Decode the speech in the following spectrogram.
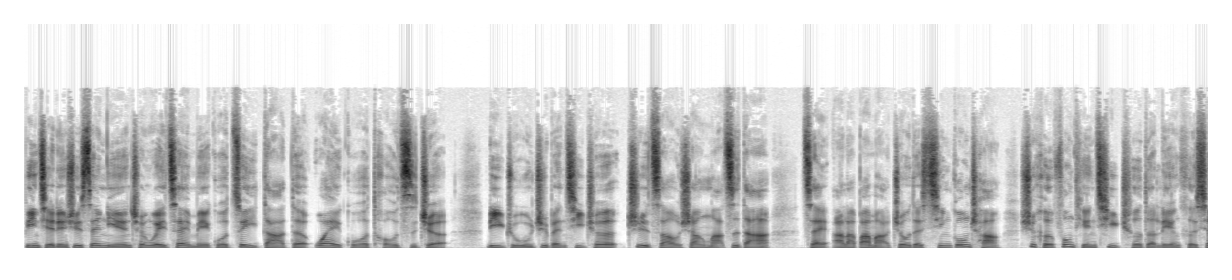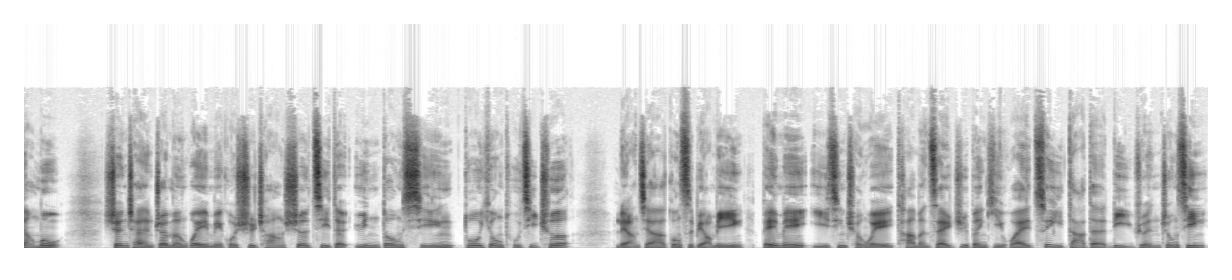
并且连续三年成为在美国最大的外国投资者。例如，日本汽车制造商马自达。在阿拉巴马州的新工厂是和丰田汽车的联合项目，生产专门为美国市场设计的运动型多用途汽车。两家公司表明，北美已经成为他们在日本以外最大的利润中心。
